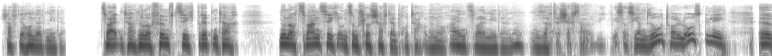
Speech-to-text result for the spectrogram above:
schafft er 100 Meter. Zweiten Tag nur noch 50, dritten Tag nur noch 20 und zum Schluss schafft er pro Tag immer nur noch ein, zwei Meter. Ne? Und dann sagt der Chef, wie ist das? Sie haben so toll losgelegt. Äh,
